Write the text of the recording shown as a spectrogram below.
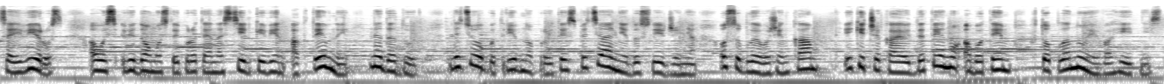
цей вірус. А ось відомостей про те, настільки він активний, не дадуть. Для цього потрібно пройти спеціальні дослідження, особливо жінкам, які чекають дитину або тим, хто планує вагітність.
